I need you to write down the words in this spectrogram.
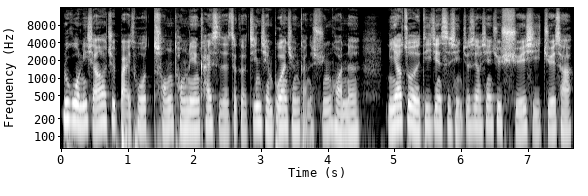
如果你想要去摆脱从童年开始的这个金钱不安全感的循环呢，你要做的第一件事情就是要先去学习觉察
